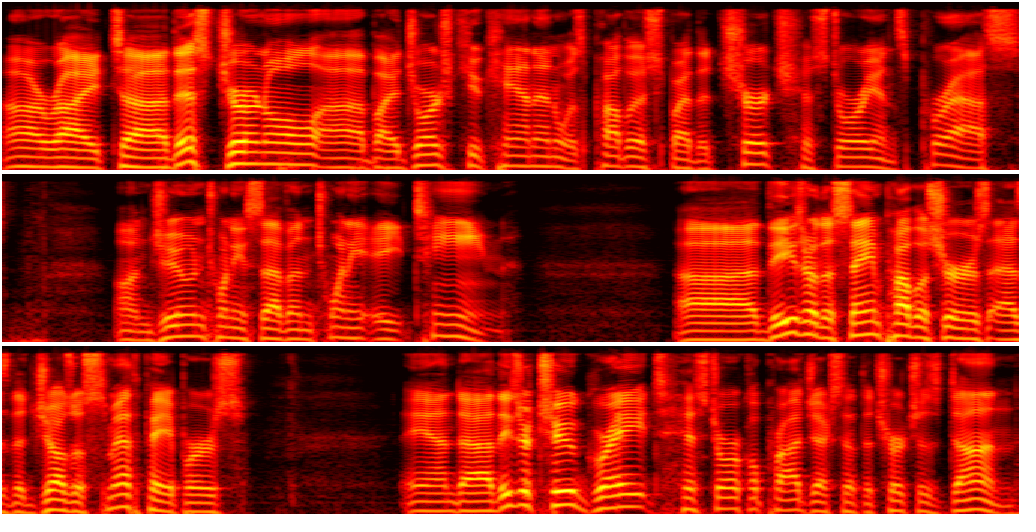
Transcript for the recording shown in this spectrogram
All right, uh, this journal uh, by George Q. Cannon was published by the Church Historians Press on June 27, 2018. Uh, these are the same publishers as the Joseph Smith papers, and uh, these are two great historical projects that the church has done.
